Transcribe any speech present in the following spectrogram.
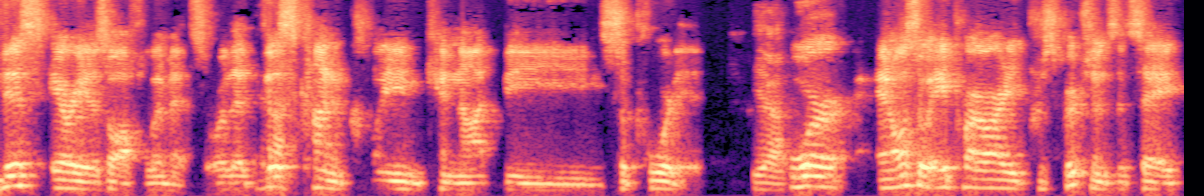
this area is off limits or that yeah. this kind of claim cannot be supported. Yeah. Or and also a priori prescriptions that say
